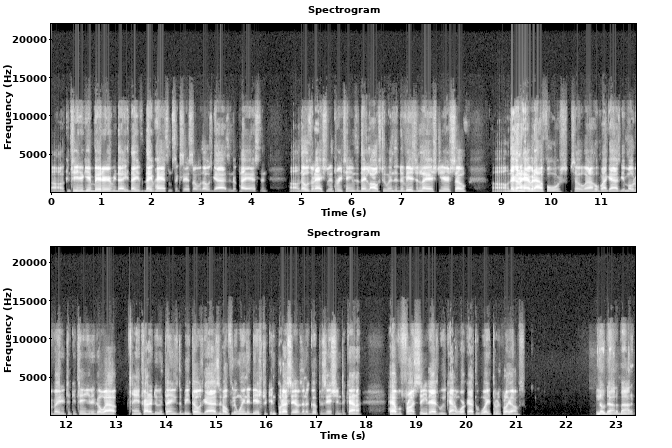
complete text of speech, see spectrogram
uh, continue to get better every day. They've they've had some success over those guys in the past, and uh, those are actually the three teams that they lost to in the division last year. So uh, they're going to have it out for us. So I hope our guys get motivated to continue to go out and try to do things to beat those guys and hopefully win the district and put ourselves in a good position to kind of have a front seat as we kind of work out the way through the playoffs. No doubt about it.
